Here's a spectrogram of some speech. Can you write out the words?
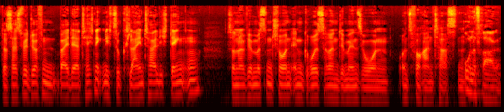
Das heißt, wir dürfen bei der Technik nicht zu kleinteilig denken, sondern wir müssen schon in größeren Dimensionen uns vorantasten. Ohne Frage.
